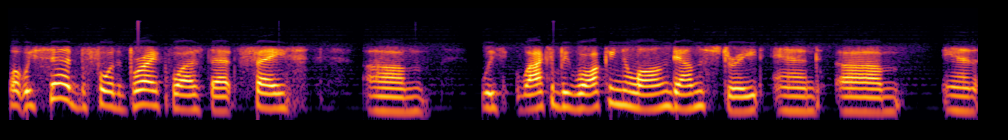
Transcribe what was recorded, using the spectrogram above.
what we said before the break was that faith. Um, we well, I could be walking along down the street and um and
